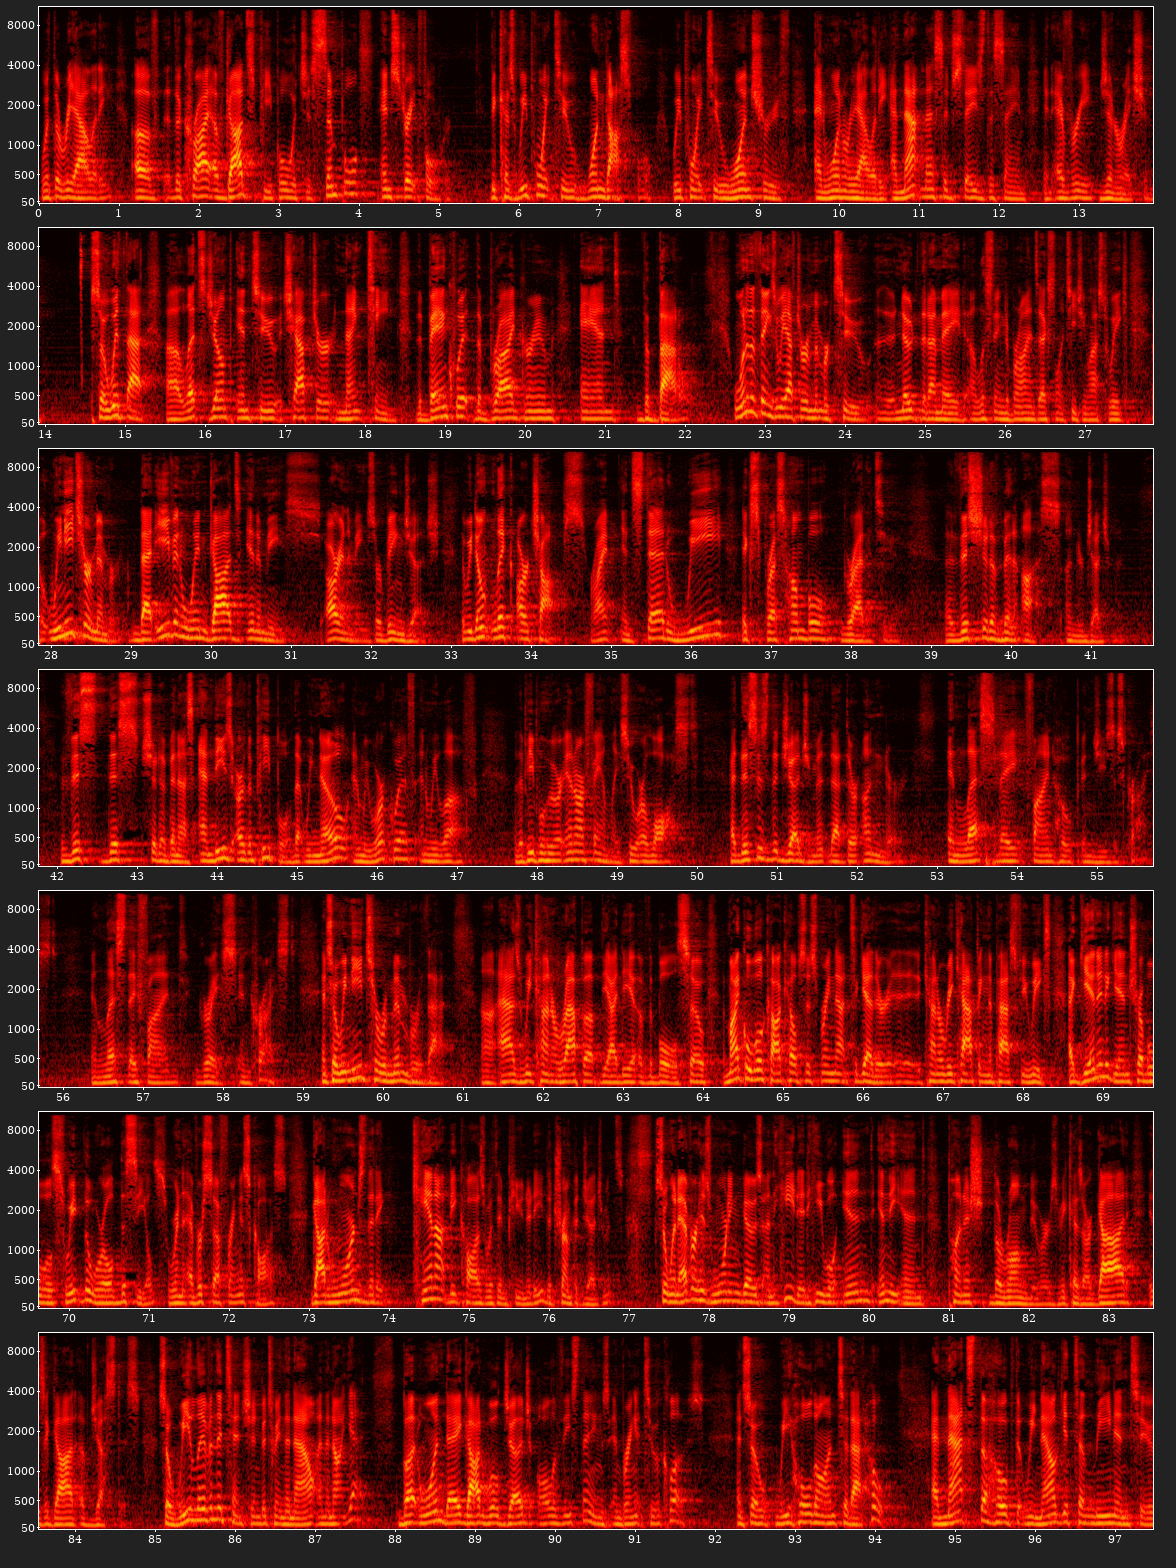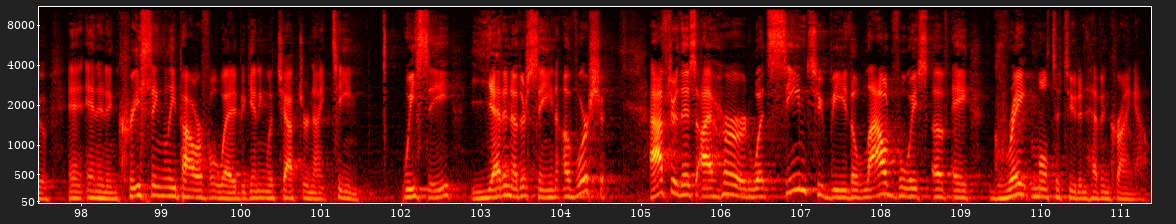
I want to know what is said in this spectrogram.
with the reality of the cry of God's people, which is simple and straightforward, because we point to one gospel, we point to one truth and one reality, and that message stays the same in every generation. So, with that, uh, let's jump into chapter 19 the banquet, the bridegroom, and the battle. One of the things we have to remember, too, the note that I made uh, listening to Brian's excellent teaching last week, we need to remember that even when God's enemies, our enemies, are being judged, that we don't lick our chops, right? Instead, we express humble gratitude. Uh, this should have been us under judgment. This, this should have been us. And these are the people that we know and we work with and we love. The people who are in our families who are lost. This is the judgment that they're under unless they find hope in Jesus Christ, unless they find grace in Christ. And so we need to remember that uh, as we kind of wrap up the idea of the bowls. So, Michael Wilcock helps us bring that together, uh, kind of recapping the past few weeks. Again and again, trouble will sweep the world, the seals, whenever suffering is caused. God warns that it cannot be caused with impunity, the trumpet judgments. So, whenever his warning goes unheeded, he will end, in the end, punish the wrongdoers because our God is a God of justice. So, we live in the tension between the now and the not yet. But one day, God will judge all of these things and bring it to a close. And so we hold on to that hope. And that's the hope that we now get to lean into in, in, an increasingly powerful way, beginning with chapter 19. We see yet another scene of worship. After this, I heard what seemed to be the loud voice of a great multitude in heaven crying out.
